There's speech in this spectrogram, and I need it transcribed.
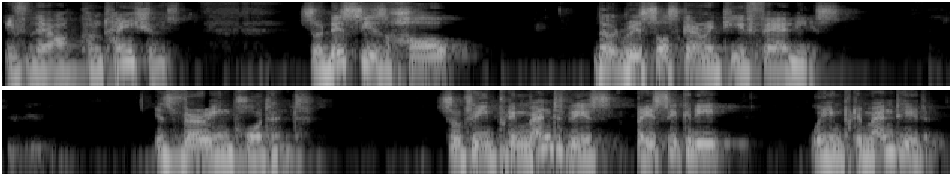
if there are contentions? So this is how the resource guarantee fairness is very important. So to implement this, basically, we implemented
